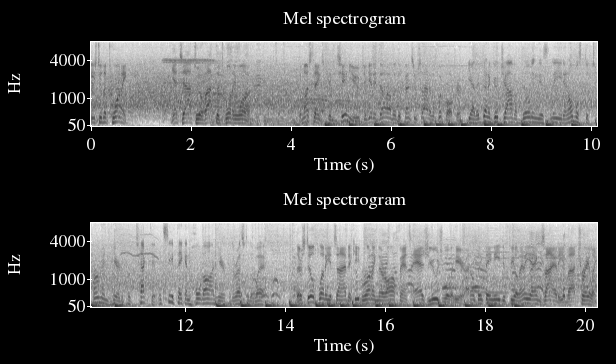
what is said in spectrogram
He's to the 20. Gets out to about the 21. The Mustangs continue to get it done on the defensive side of the football, Kirk. Yeah, they've done a good job of building this lead and almost determined here to protect it. Let's see if they can hold on here for the rest of the way. There's still plenty of time to keep running their offense as usual here. I don't think they need to feel any anxiety about trailing.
